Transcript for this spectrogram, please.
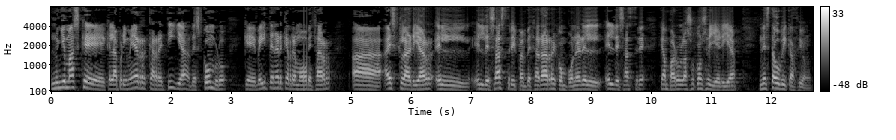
máis que, la primer carretilla de escombro que veí tener que empezar a, a esclarear el, desastre y para empezar a recomponer el, desastre que amparó la su consellería nesta ubicación.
